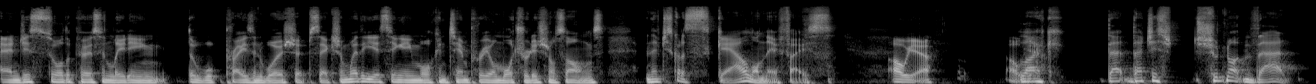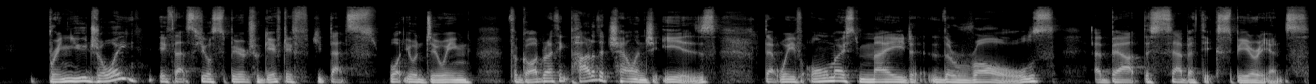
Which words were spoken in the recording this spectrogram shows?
and just saw the person leading the praise and worship section, whether you're singing more contemporary or more traditional songs, and they've just got a scowl on their face. Oh yeah, oh like yeah. that. That just should not that bring you joy if that's your spiritual gift, if that's what you're doing for God. But I think part of the challenge is that we've almost made the roles about the Sabbath experience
